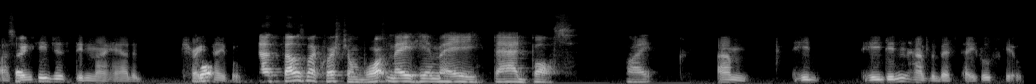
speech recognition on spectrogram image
I So- think he just didn't know how to treat What- people. That, that was my question. What made him a bad boss? Like, Um, he he didn't have the best people skills.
